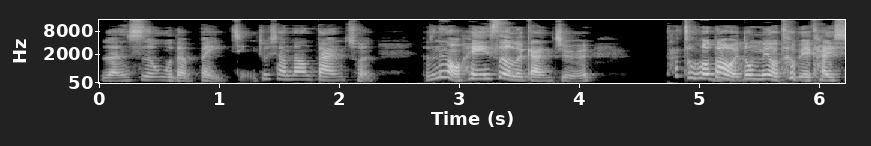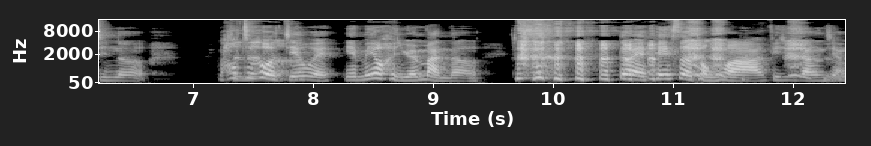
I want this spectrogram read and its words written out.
人事物的背景，就相当单纯。可是那种黑色的感觉，他从头到尾都没有特别开心呢，嗯、然后最后结尾也没有很圆满呢。对，黑色童话必须这样讲。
